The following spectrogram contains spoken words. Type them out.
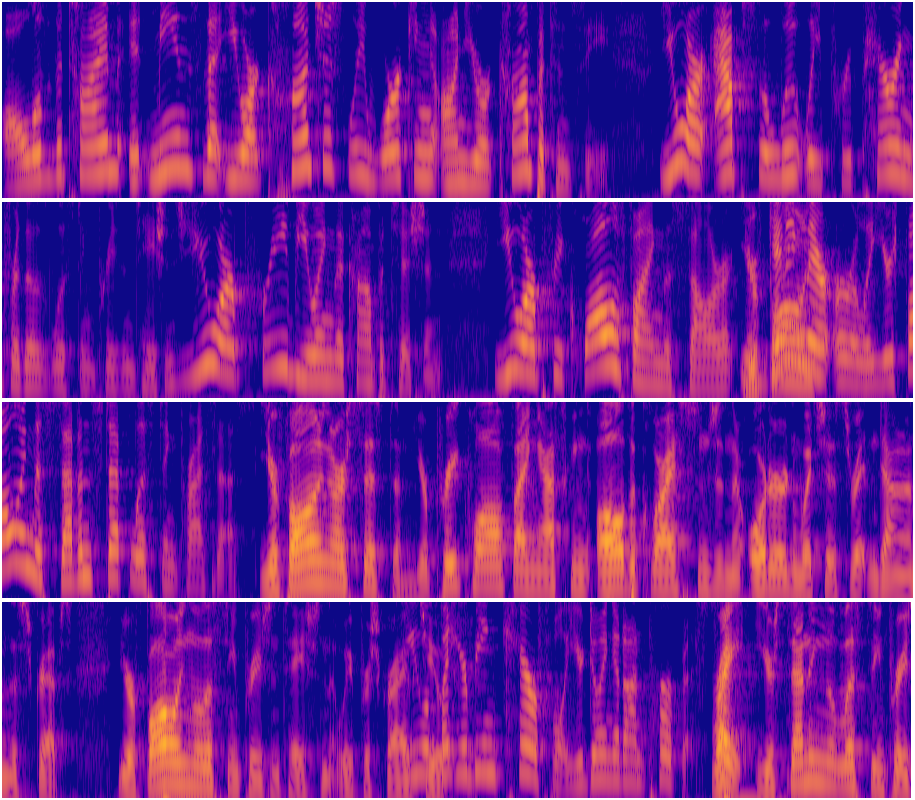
all of the time. It means that you are consciously working on your competency. You are absolutely preparing for those listing presentations. You are previewing the competition. You are pre qualifying the seller. You're, You're getting following- there early. You're following the seven step listing process. You're following our system. You're pre-qualifying, asking all the questions in the order in which it's written down on the scripts. You're following the listing presentation that we prescribe You, to you. but you're being careful. You're doing it on purpose. Right, you're sending the listing pre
